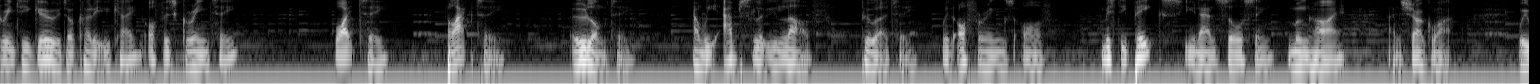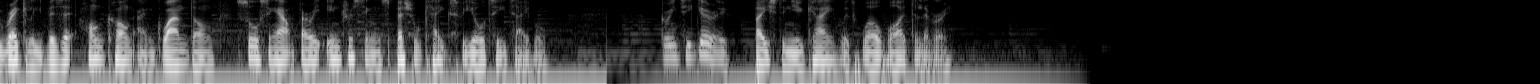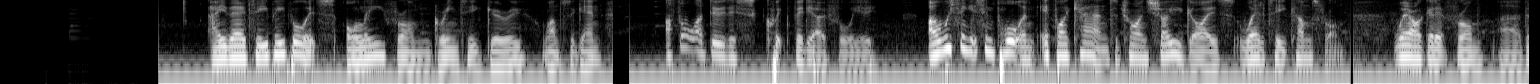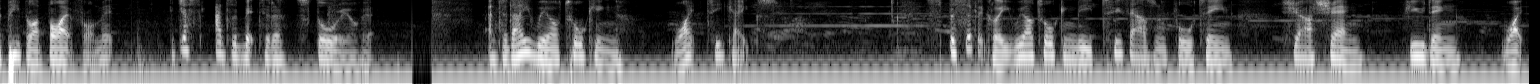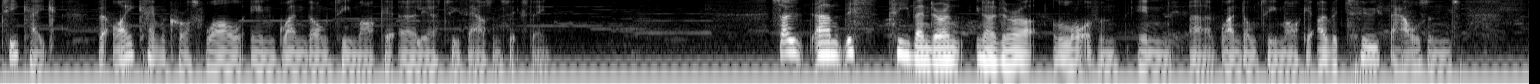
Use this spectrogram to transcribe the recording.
GreenTeaGuru.co.uk offers green tea, white tea, black tea, oolong tea, and we absolutely love pu'er tea with offerings of Misty Peaks, Yunnan sourcing, Menghai, and Xiaguan. We regularly visit Hong Kong and Guangdong, sourcing out very interesting and special cakes for your tea table. Green Tea Guru, based in UK with worldwide delivery. Hey there, tea people, it's Ollie from Green Tea Guru once again. I thought I'd do this quick video for you. I always think it's important, if I can, to try and show you guys where the tea comes from, where I get it from, uh, the people I buy it from. It, it just adds a bit to the story of it. And today we are talking white tea cakes. Specifically, we are talking the 2014 Xia Sheng Fuding white tea cake that I came across while in Guangdong Tea Market earlier 2016. So um, this tea vendor, and you know there are a lot of them in uh, Guangdong Tea Market, over 2,000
